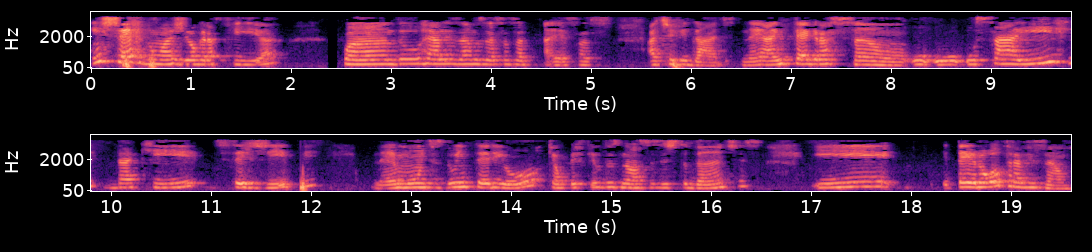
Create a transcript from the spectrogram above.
enxergam a geografia quando realizamos essas, essas atividades, né? A integração, o, o, o sair daqui de Sergipe, né? Muitos do interior, que é o perfil dos nossos estudantes, e ter outra visão.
